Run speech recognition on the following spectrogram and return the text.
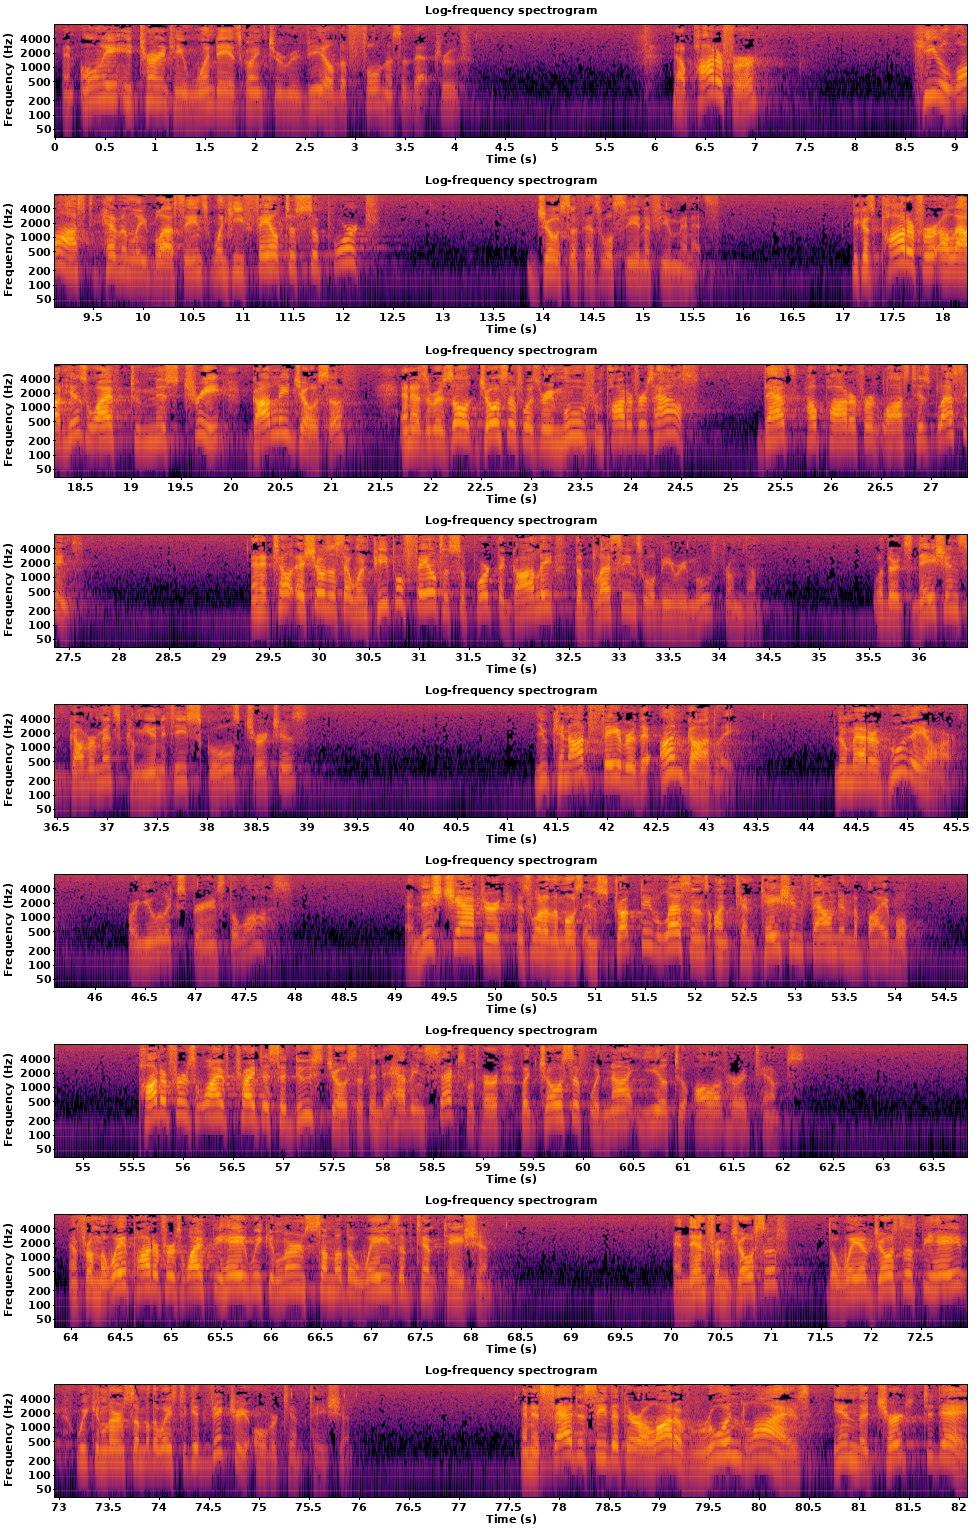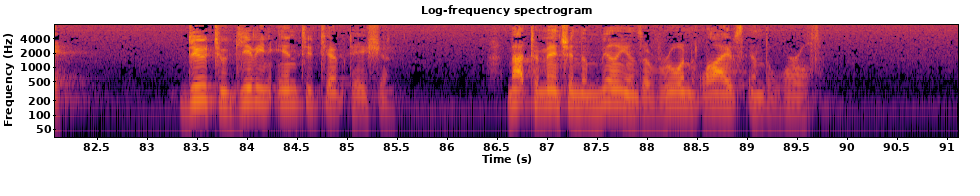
And only eternity one day is going to reveal the fullness of that truth. Now, Potiphar he lost heavenly blessings when he failed to support Joseph, as we'll see in a few minutes. Because Potiphar allowed his wife to mistreat godly Joseph, and as a result, Joseph was removed from Potiphar's house. That's how Potiphar lost his blessings. And it, tell, it shows us that when people fail to support the godly, the blessings will be removed from them whether it's nations, governments, communities, schools, churches. You cannot favor the ungodly, no matter who they are, or you will experience the loss. And this chapter is one of the most instructive lessons on temptation found in the Bible. Potiphar's wife tried to seduce Joseph into having sex with her, but Joseph would not yield to all of her attempts. And from the way Potiphar's wife behaved, we can learn some of the ways of temptation. And then from Joseph, the way of Joseph behaved, we can learn some of the ways to get victory over temptation. And it's sad to see that there are a lot of ruined lives in the church today due to giving into temptation. Not to mention the millions of ruined lives in the world.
